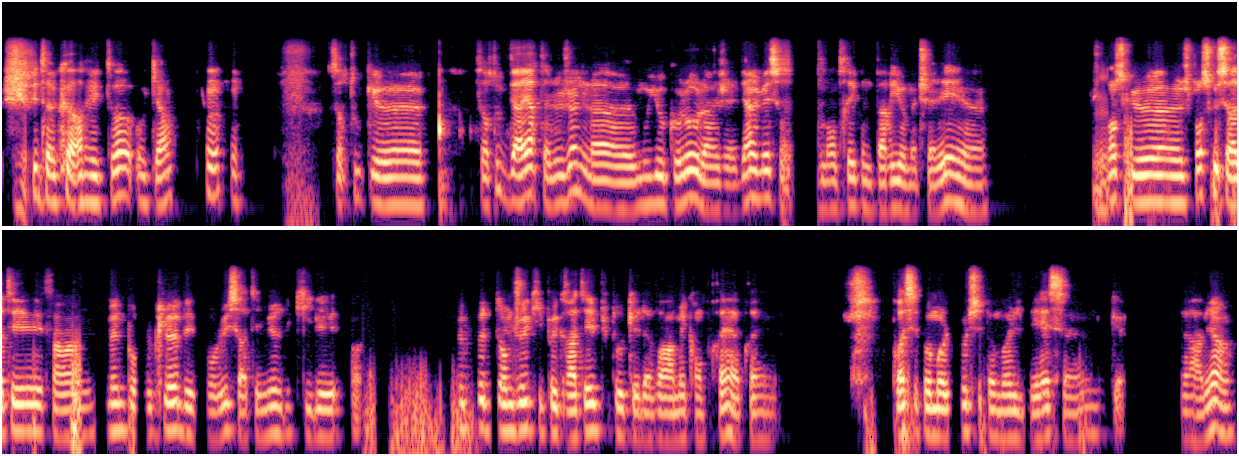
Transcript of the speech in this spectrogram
je suis d'accord avec toi, aucun. surtout que surtout que derrière, tu as le jeune, là, Mouyo Colo, là, j'avais bien aimé son entrée contre Paris au match aller. Je Mm. pense que je pense que ça aurait été, enfin, même pour le club et pour lui, ça aurait été mieux qu'il ait un peu, peu de temps de jeu qu'il peut gratter plutôt que d'avoir un mec en prêt. Après, après c'est pas moi le coach, c'est pas moi le DS, euh, donc euh, on verra bien. hein.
